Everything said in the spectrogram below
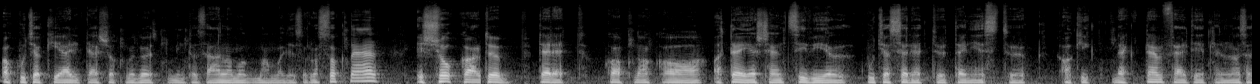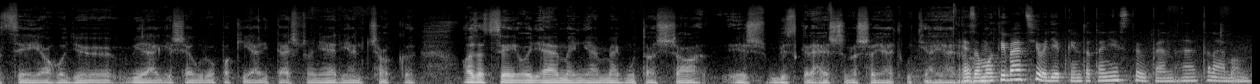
a kutya kiállítások mögött, mint az államokban vagy az oroszoknál, és sokkal több teret kapnak a, a teljesen civil kutyaszerető tenyésztők, akiknek nem feltétlenül az a célja, hogy világ és Európa kiállításra nyerjen, csak az a célja, hogy elmenjen, megmutassa, és büszke lehessen a saját kutyájára. Ez a motiváció egyébként a tenyésztőkben általában?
